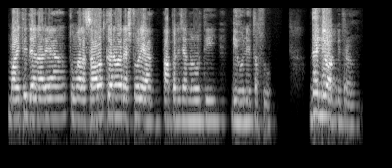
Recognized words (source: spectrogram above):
माहिती देणाऱ्या तुम्हाला सावध करणाऱ्या स्टोऱ्या आपण चॅनलवरती घेऊन येत असू. धन्यवाद मित्रांनो.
